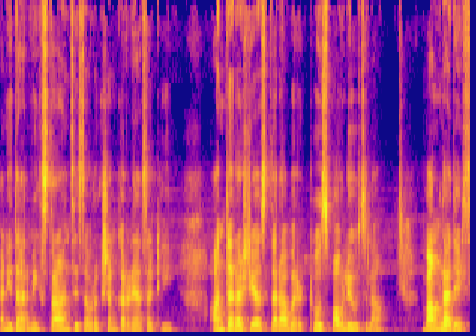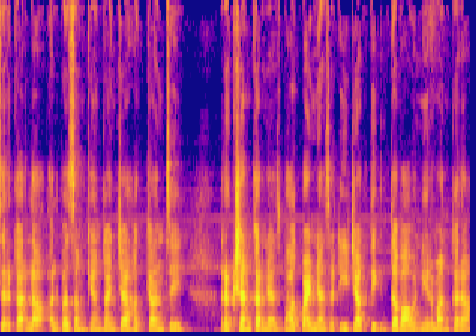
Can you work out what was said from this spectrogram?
आणि धार्मिक स्थळांचे संरक्षण करण्यासाठी आंतरराष्ट्रीय स्तरावर ठोस पावले उचला. बांगलादेश सरकारला अल्पसंख्याकांच्या हक्कांचे रक्षण करण्यास भाग पाडण्यासाठी जागतिक दबाव निर्माण करा.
